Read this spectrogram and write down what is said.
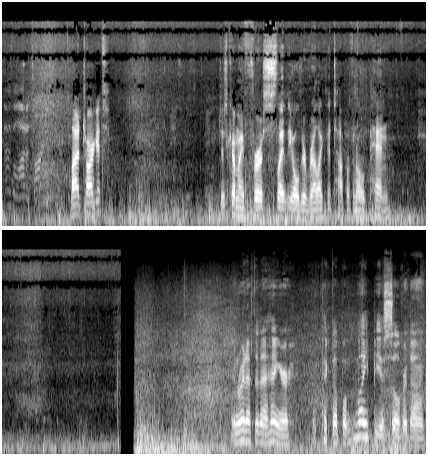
There's a lot of targets. A lot of targets? Just got my first slightly older relic, the top of an old pen. And right after that hanger, I picked up what might be a silver dime.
